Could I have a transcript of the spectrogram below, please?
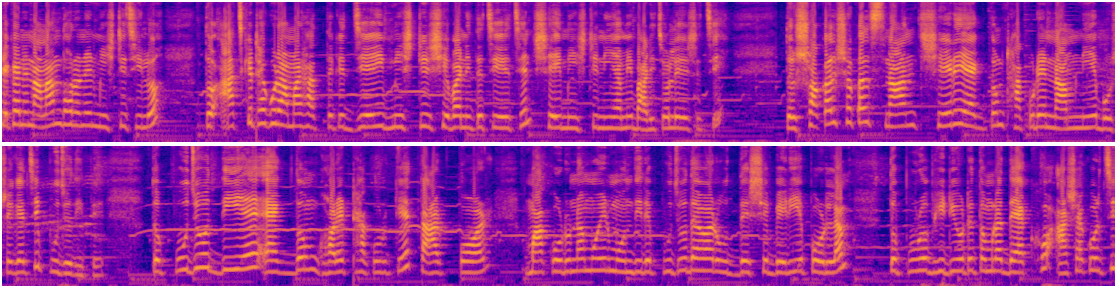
সেখানে নানান ধরনের মিষ্টি ছিল। তো আজকে ঠাকুর আমার হাত থেকে যেই মিষ্টির সেবা নিতে চেয়েছেন, সেই মিষ্টি নিয়ে আমি বাড়ি চলে এসেছি। তো সকাল সকাল স্নান সেরে একদম ঠাকুরের নাম নিয়ে বসে গেছি পুজো দিতে। তো পুজো দিয়ে একদম ঘরের ঠাকুরকে তারপর মা করুণাময়ীর মন্দিরে পুজো দেওয়ার উদ্দেশ্যে বেরিয়ে পড়লাম। তো পুরো ভিডিওটা তোমরা দেখো, আশা করছি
